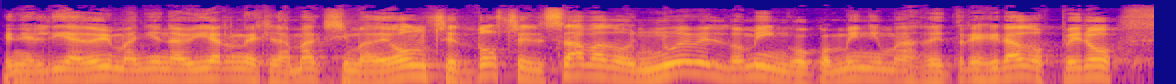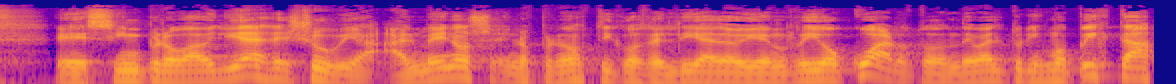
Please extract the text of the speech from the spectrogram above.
en el día de hoy. Mañana viernes la máxima de 11, 12 el sábado, 9 el domingo con mínimas de 3 grados, pero eh, sin probabilidades de lluvia, al menos en los pronósticos del día de hoy. En Río Cuarto, donde va el turismo pista,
